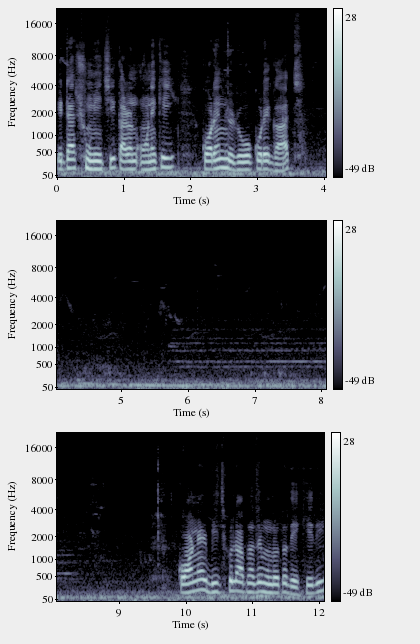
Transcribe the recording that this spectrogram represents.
এটা শুনেছি, কারণ অনেকেই করেন রো করে গাছ। কর্নের বীজগুলো আপনাদের মূলত দেখিয়ে দিই,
